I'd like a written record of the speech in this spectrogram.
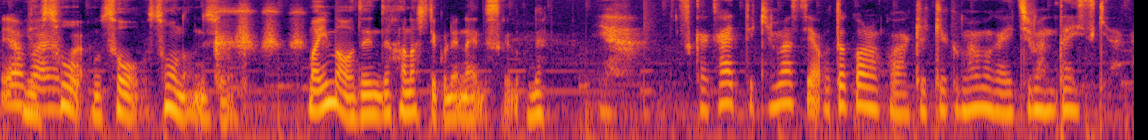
う。やいやそばい。やばいうそうそうなんですよ。まあ今は全然話してくれないですけどね。いやいつか帰ってきますよ。男の子は結局ママが一番大好きだか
